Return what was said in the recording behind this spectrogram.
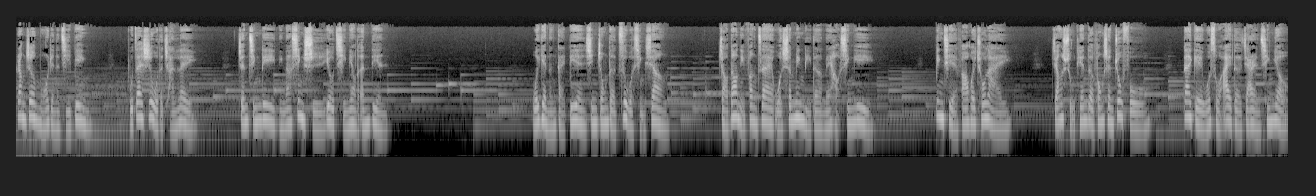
让这磨人的疾病不再是我的缠累，真经历你那信实又奇妙的恩典。我也能改变心中的自我形象，找到你放在我生命里的美好心意，并且发挥出来，将属天的丰盛祝福带给我所爱的家人亲友。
